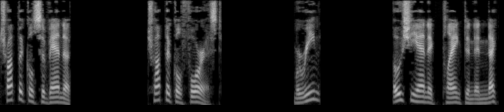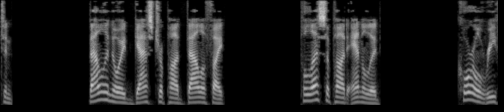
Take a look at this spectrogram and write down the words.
Tropical savanna. Tropical forest. Marine Oceanic plankton and nekton Balanoid gastropod thallophyte Pelecypod annelid Coral reef.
